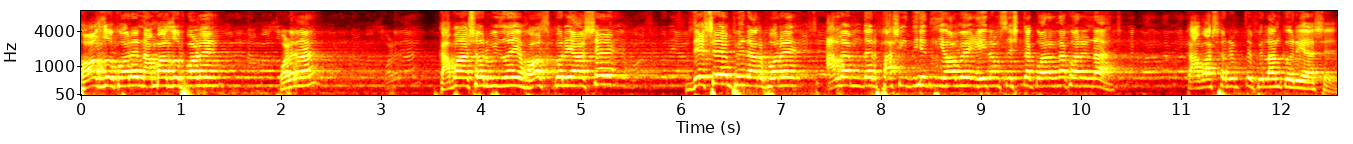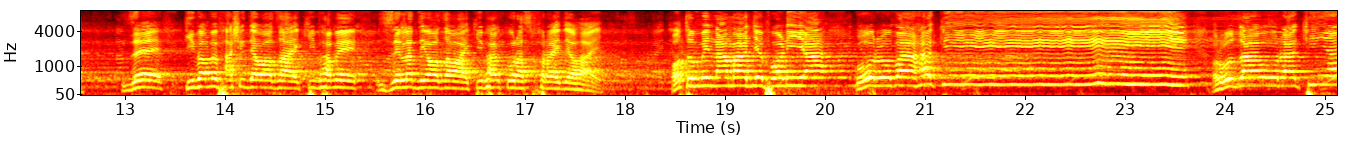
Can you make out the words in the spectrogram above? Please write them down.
হজও করে, নামাজও পড়ে। পড়ে না? কাবাসর বিজয় হজ করে আসে, দেশে ফেরার পরে আলেমদের ফাঁসি দিয়ে কি হবে? এইরকম চেষ্টা করে না করে না। কাবা শরীফ তো ফিলান করে আসে। যে কীভাবে ফাঁসি দেওয়া যায়, কীভাবে জেলা দেওয়া যায়, কীভাবে কোরাস ফরাই দেওয়া হয়। ও তুমি নামাজে পড়িয়া করবা হাকি, রোজাও রাখিয়া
